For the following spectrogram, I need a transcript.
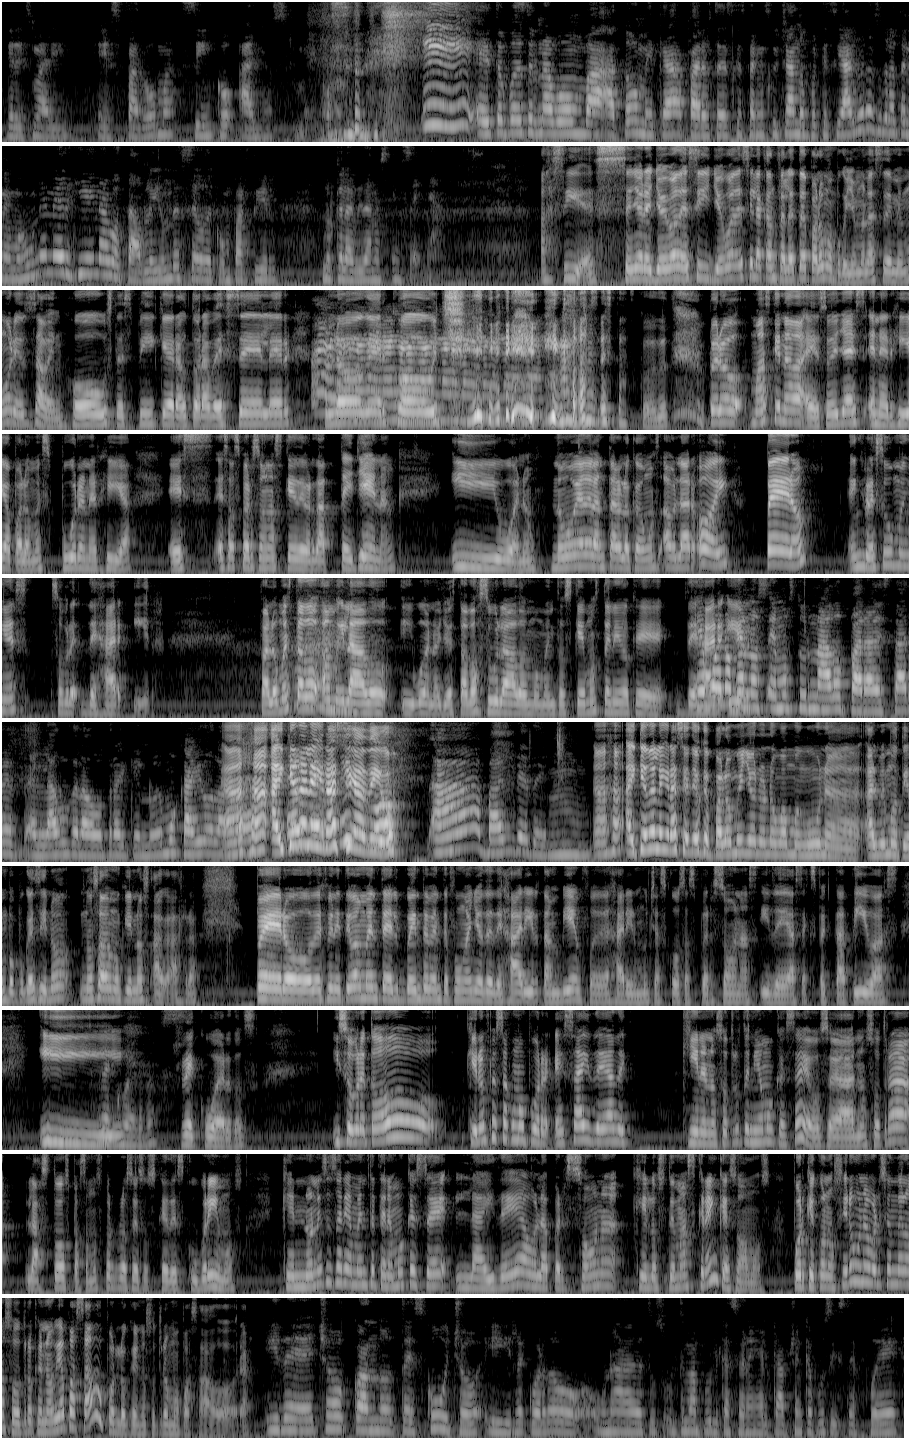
Grace Marie es Paloma cinco años menos. y esto puede ser una bomba atómica para ustedes que están escuchando, porque si algo nosotros tenemos una energía inagotable y un deseo de compartir lo que la vida nos enseña. Así es. Señores, yo iba a decir, yo iba a decir la cantaleta de Paloma porque yo me la sé de memoria, saben, host, speaker, autora bestseller, blogger, coach y todas estas cosas. Pero más que nada eso, ella es energía, Paloma es pura energía, es esas personas que de verdad te llenan. Y bueno, no me voy a adelantar a lo que vamos a hablar hoy, pero en resumen es sobre dejar ir. Paloma ha estado a mi lado y bueno, yo he estado a su lado en momentos que hemos tenido que dejar Qué bueno ir. que nos hemos turnado para estar al lado de la otra y que no hemos caído la Ajá, hay que darle gracias a Dios. Ah, vale de... Mm. Ajá, hay que darle gracias a Dios que Paloma y yo no nos vamos en una al mismo tiempo, porque si no, no sabemos quién nos agarra. Pero definitivamente el 2020 fue un año de dejar ir también, fue de dejar ir muchas cosas, personas, ideas, expectativas y... Recuerdos. Recuerdos. Y sobre todo quiero empezar como por esa idea de quienes nosotros teníamos que ser. O sea, nosotras las dos pasamos por procesos que descubrimos que no necesariamente tenemos que ser la idea o la persona que los demás creen que somos, porque conocieron una versión de nosotros que no había pasado por lo que nosotros hemos pasado ahora. Y de hecho, cuando te escucho y recuerdo una de tus últimas publicaciones, en el caption que pusiste fue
